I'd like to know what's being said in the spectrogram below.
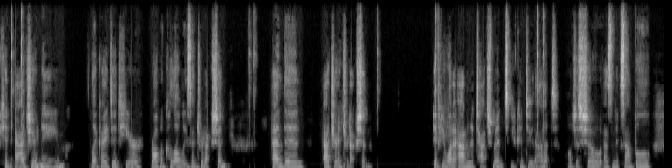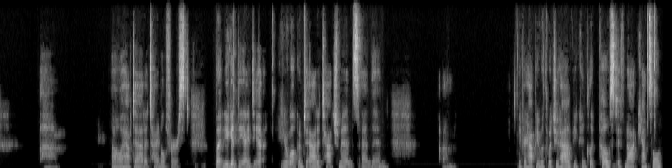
You can add your name like I did here, Robin Kalauli's introduction and then add your introduction. If you want to add an attachment, you can do that. I'll just show as an example. Um, oh, I have to add a title first, but you get the idea. You're welcome to add attachments and then um, if you're happy with what you have, you can click post. If not, cancel.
